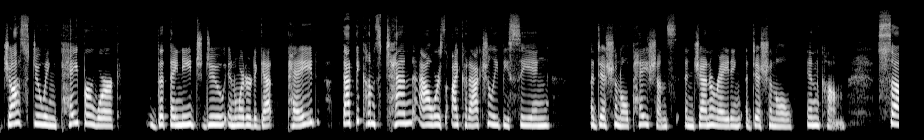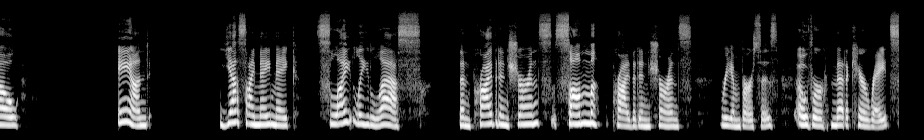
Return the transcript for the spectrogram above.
just doing paperwork that they need to do in order to get paid. That becomes 10 hours I could actually be seeing additional patients and generating additional income. So, and yes, I may make slightly less than private insurance. Some private insurance reimburses over Medicare rates,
